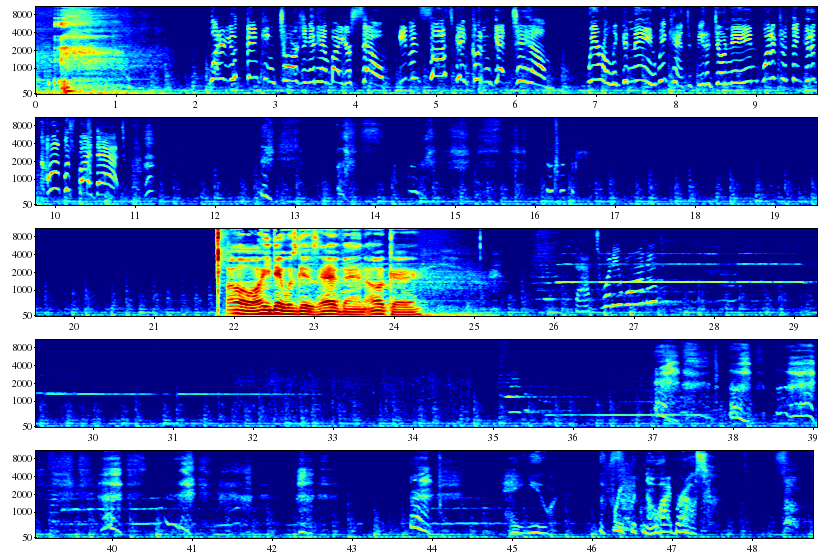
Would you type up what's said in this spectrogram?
Oh, all he did was get his headband. Okay. That's what he wanted? Hey, you. The freak with no eyebrows.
